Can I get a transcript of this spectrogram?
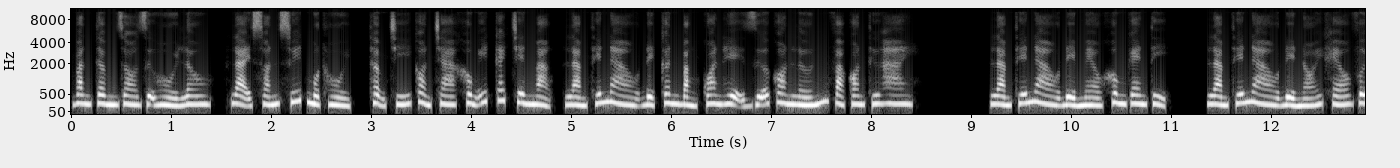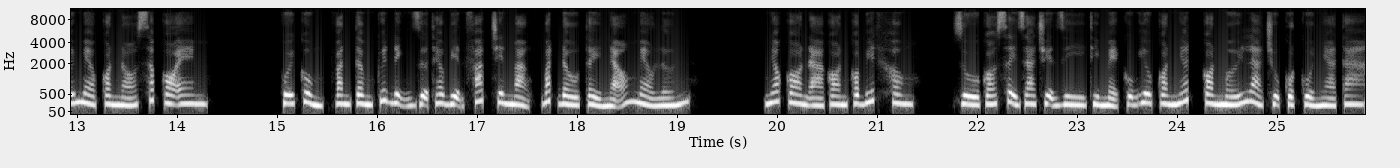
Văn tâm do dự hồi lâu, lại xoắn suýt một hồi, thậm chí còn tra không ít cách trên mạng, làm thế nào để cân bằng quan hệ giữa con lớn và con thứ hai. Làm thế nào để mèo không ghen tị? Làm thế nào để nói khéo với mèo con nó sắp có em? Cuối cùng, Văn Tâm quyết định dựa theo biện pháp trên mạng, bắt đầu tẩy não mèo lớn. Nhóc con à con có biết không? Dù có xảy ra chuyện gì thì mẹ cũng yêu con nhất, con mới là trụ cột của nhà ta.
